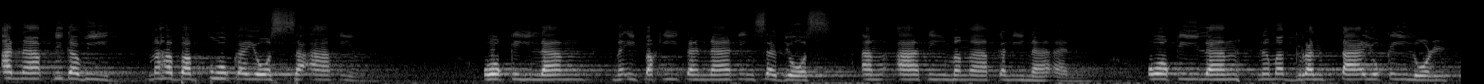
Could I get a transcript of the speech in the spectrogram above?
anak ni David, mahabag po kayo sa akin. Okay lang na ipakita natin sa Diyos ang ating mga kahinaan. Okay lang na mag-grant tayo kay Lord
